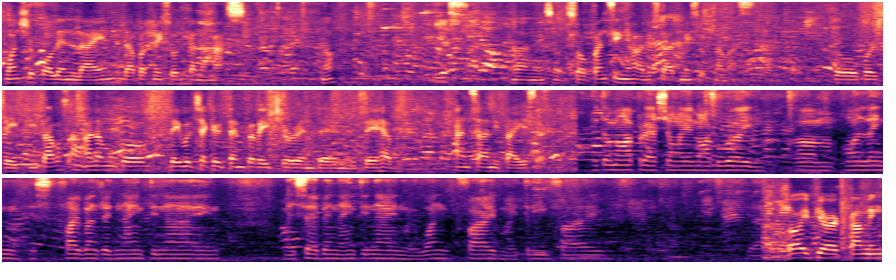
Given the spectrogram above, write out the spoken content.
Once you fall in line, dapat may suot ka ng mask. No? Yes. Ah, suot. So pansin nyo halos lahat may suot na mask. So for safety. Tapos ang alam ko, they will check your temperature and then they have hand sanitizer. Ito mga presyo ngayon mga bugoy. Um, online is 599, may 799, may 15, may 35. So if you're coming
